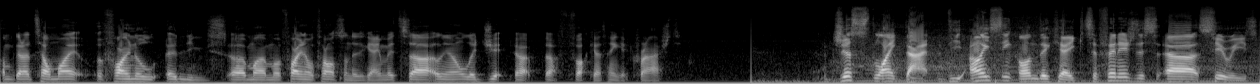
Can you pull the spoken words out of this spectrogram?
I'm gonna tell my final endings, uh, my my final thoughts on this game. It's uh, you know, legit. Uh, oh, fuck, I think it crashed. Just like that, the icing on the cake to finish this uh, series.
